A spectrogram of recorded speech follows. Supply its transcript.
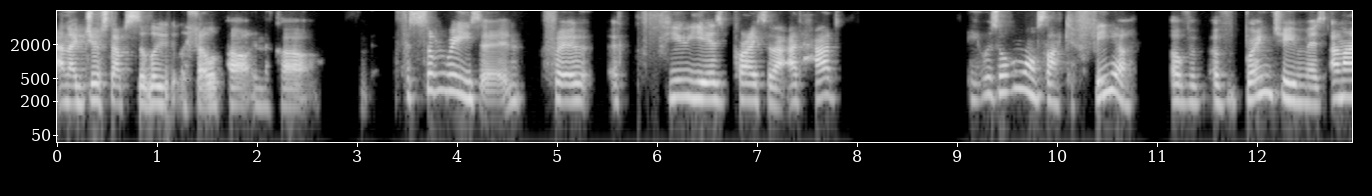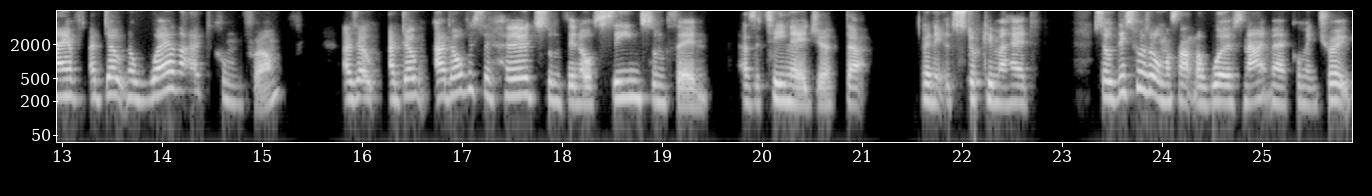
And I just absolutely fell apart in the car. For some reason, for a few years prior to that, I'd had, it was almost like a fear of, of brain tumors. And I have, I don't know where that had come from. I don't, I don't, I'd obviously heard something or seen something as a teenager that, and it had stuck in my head. So this was almost like my worst nightmare coming true.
